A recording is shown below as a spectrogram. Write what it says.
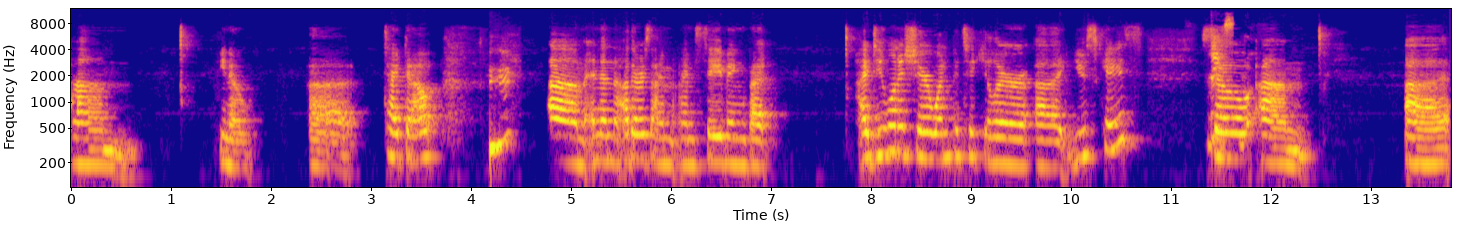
um, you know, uh, typed out. Mm -hmm. um, and then the others I'm, I'm saving, but I do want to share one particular uh, use case. So um, uh,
